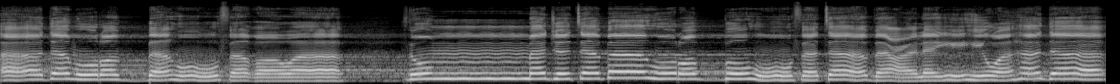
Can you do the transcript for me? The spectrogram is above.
آدم ربه فغوى ثم اجتباه ربه فتاب عليه وهدى.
